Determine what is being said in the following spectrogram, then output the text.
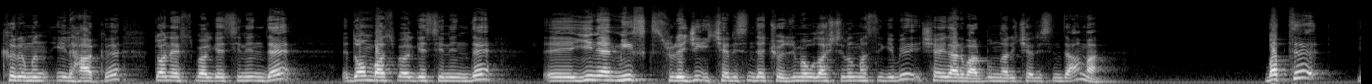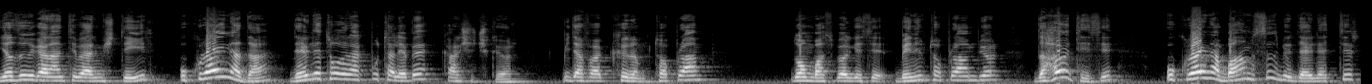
Kırım'ın ilhakı, Donetsk bölgesinin de Donbas bölgesinin de e, yine Minsk süreci içerisinde çözüme ulaştırılması gibi şeyler var bunlar içerisinde ama Batı yazılı garanti vermiş değil. Ukrayna'da devlet olarak bu talebe karşı çıkıyor. Bir defa Kırım toprağım, Donbas bölgesi benim toprağım diyor. Daha ötesi Ukrayna bağımsız bir devlettir.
